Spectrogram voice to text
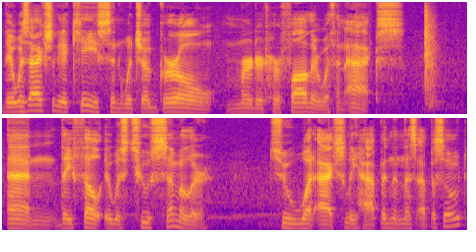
There was actually a case in which a girl murdered her father with an axe, and they felt it was too similar to what actually happened in this episode,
